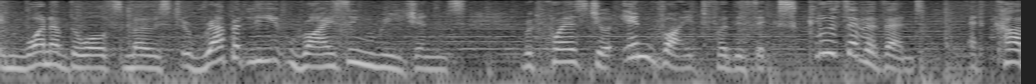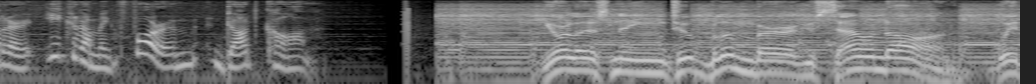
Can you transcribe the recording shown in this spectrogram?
in one of the world's most rapidly rising regions. Request your invite for this exclusive event at QatarEconomicForum.com. You're listening to Bloomberg Sound On with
